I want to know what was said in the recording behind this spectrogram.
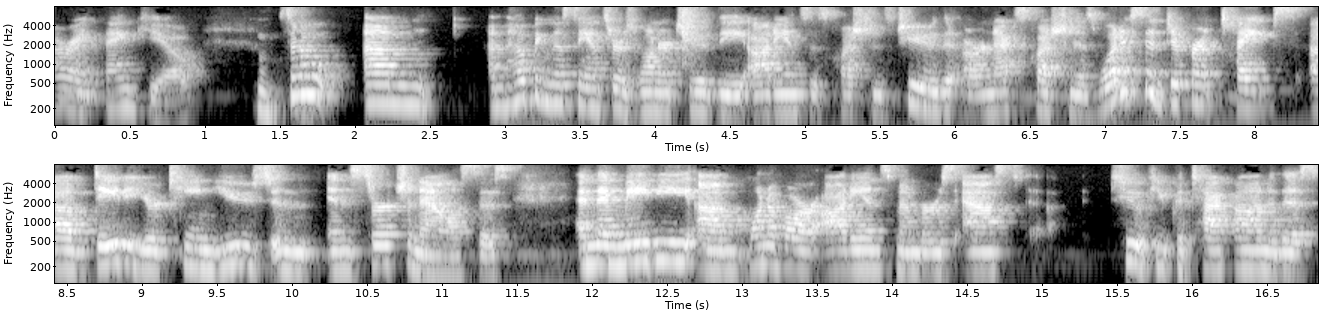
All right. Thank you. Hmm. So um, I'm hoping this answers one or two of the audience's questions too. That our next question is, what is the different types of data your team used in, in search analysis? And then maybe um, one of our audience members asked too, if you could tack on to this,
